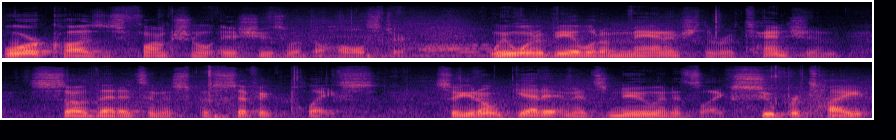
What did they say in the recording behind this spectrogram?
or causes functional issues with the holster. We want to be able to manage the retention so that it's in a specific place. So you don't get it and it's new and it's like super tight,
